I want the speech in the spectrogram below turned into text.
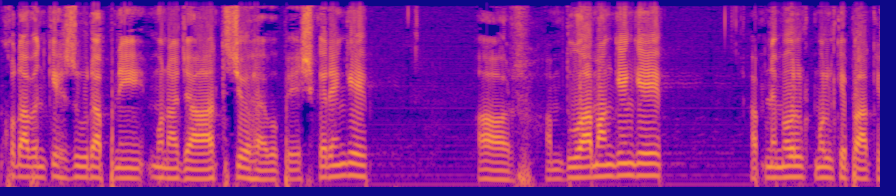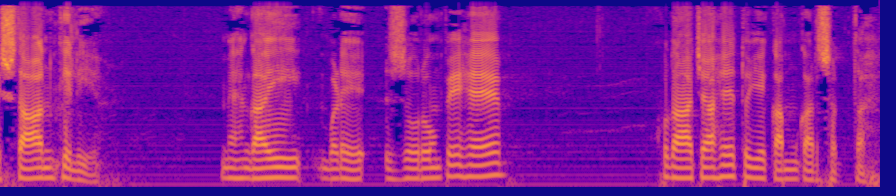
खुदाबंद के हजूर अपनी मुनाजात जो है वो पेश करेंगे और हम दुआ मांगेंगे अपने मुल्क मुल्क पाकिस्तान के लिए। महँगाई बड़े जोरों पे है। खुदा चाहे तो ये कम कर सकता है।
